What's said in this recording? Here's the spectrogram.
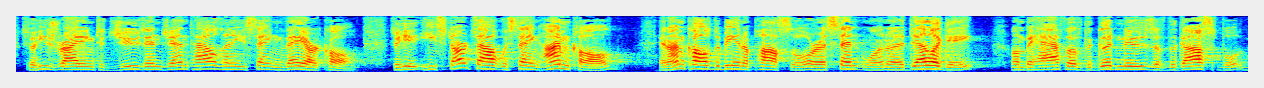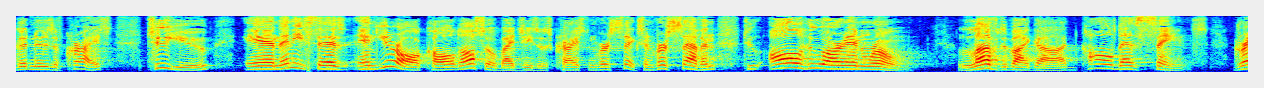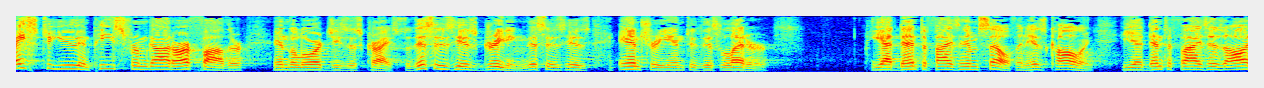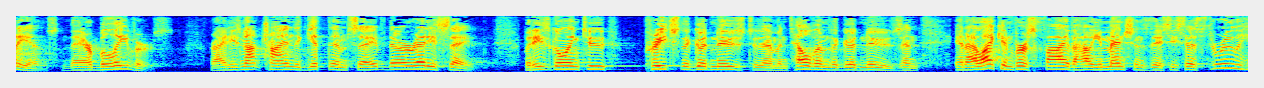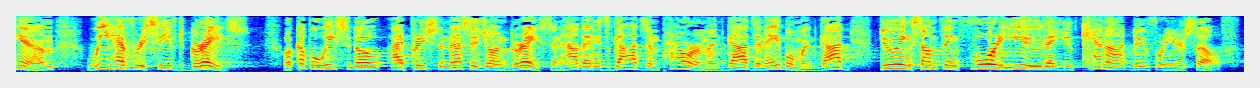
So he's writing to Jews and Gentiles, and he's saying they are called. So he, he starts out with saying, I'm called, and I'm called to be an apostle or a sent one, a delegate on behalf of the good news of the gospel, good news of Christ to you. And then he says, and you're all called also by Jesus Christ in verse 6. In verse 7, to all who are in Rome, loved by God, called as saints, grace to you and peace from God our Father and the Lord Jesus Christ. So this is his greeting. This is his entry into this letter. He identifies himself and his calling. He identifies his audience. They're believers, right? He's not trying to get them saved, they're already saved. But he's going to preach the good news to them and tell them the good news. And, and I like in verse 5 how he mentions this. He says, Through him we have received grace. Well, a couple of weeks ago, I preached a message on grace and how that is God's empowerment, God's enablement, God doing something for you that you cannot do for yourself.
